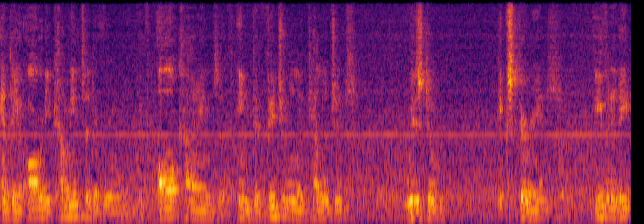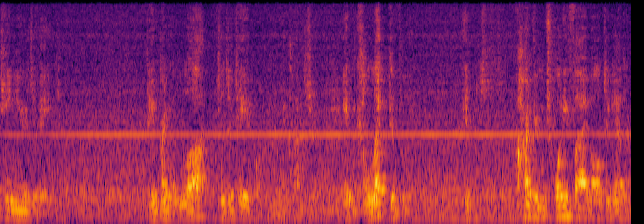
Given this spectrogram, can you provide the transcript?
And they already come into the room with all kinds of individual intelligence, wisdom, experience, even at 18 years of age. They bring a lot to the table in the classroom. And collectively, it's 125 altogether.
